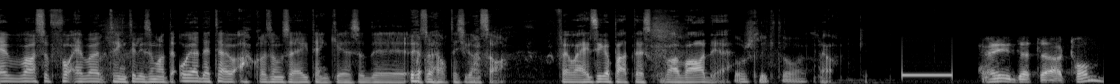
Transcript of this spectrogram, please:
jeg var så for, jeg var, tenkte liksom at Å ja, dette er jo akkurat sånn som jeg tenker, så det, og så hørte jeg ikke hva han sa. For jeg var helt sikker på at det bare var det. Det var slik det var. Ja. Hei, dette er Tom.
